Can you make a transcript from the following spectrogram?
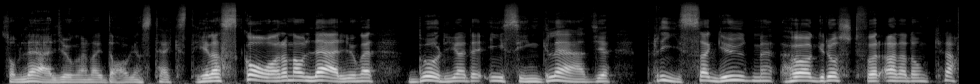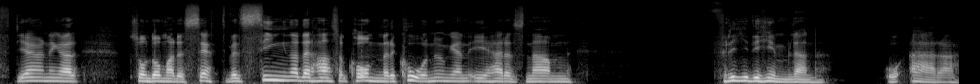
som lärjungarna i dagens text. Hela skaran av lärjungar började i sin glädje prisa Gud med hög röst för alla de kraftgärningar som de hade sett. Välsignad är han som kommer, konungen i Herrens namn. Frid i himlen och ära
